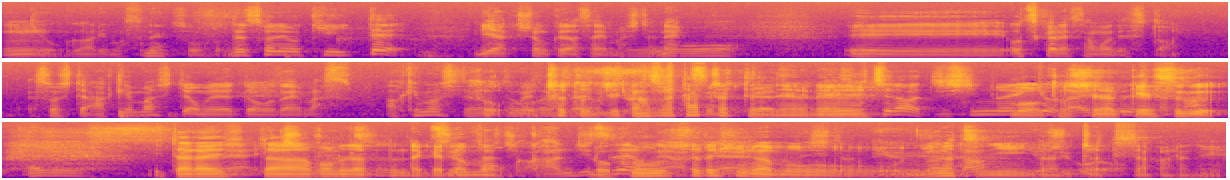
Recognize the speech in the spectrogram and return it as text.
うん。記憶がありますねそうそう。でそれを聞いてリアクションくださいましたね。おー。えーお疲れ様ですと。そして明けましておめでとうございます。明けましてそうおめでとうございます。ちょっと時間が経っちゃってんだよね。こちらは地震の影響もう年明けすぐいただいてたものだったんだけども録音する日がもう2月になっちゃってたからね。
